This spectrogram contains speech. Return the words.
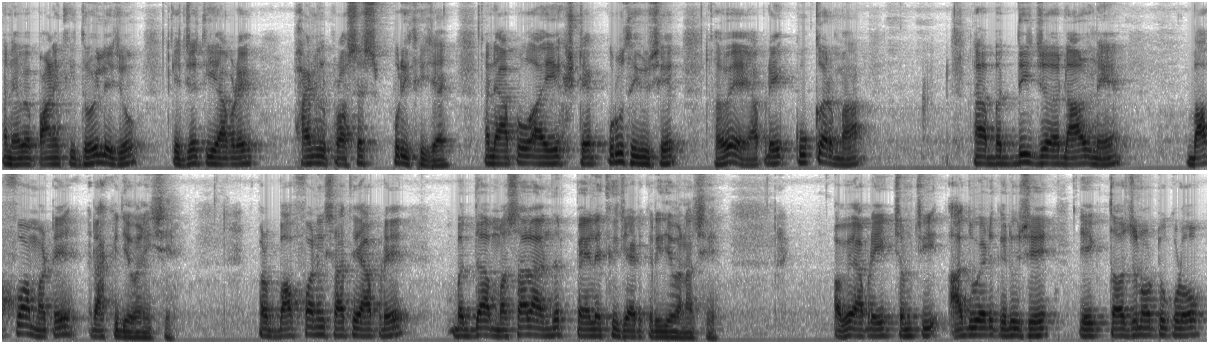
અને હવે પાણીથી ધોઈ લેજો, કે જેથી આપણે ફાઇનલ પ્રોસેસ પૂરી થઈ જાય. અને આપણું આ એક સ્ટેપ પૂરું થયું છે. હવે આપણે એક કુકરમાં આ બધી જ દાળને બાફવા માટે રાખી દેવાની છે. પણ બાફવાની સાથે આપણે બધા મસાલા અંદર પહેલેથી જ એડ કરી દેવાના છે. હવે આપણે એક ચમચી આદું એડ કર્યું છે, એક તજનો ટુકડો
